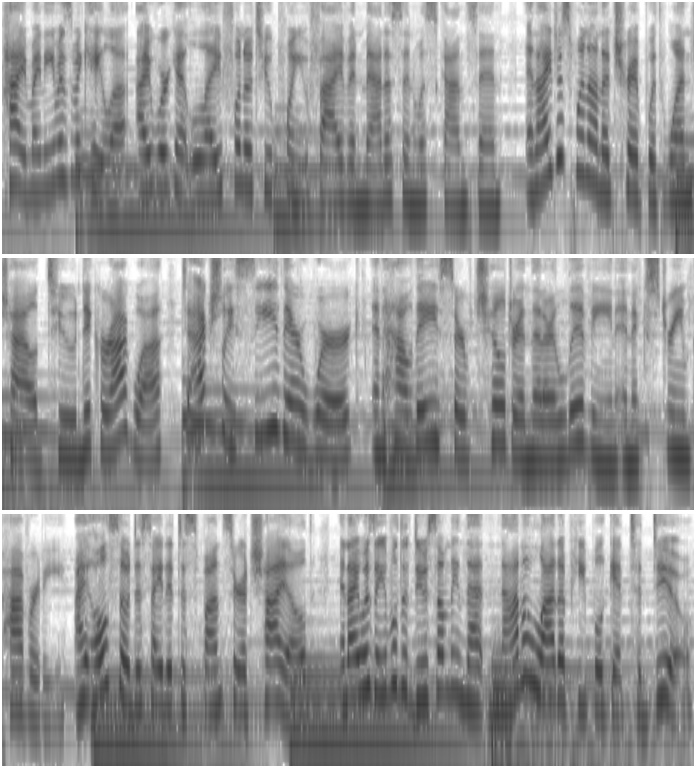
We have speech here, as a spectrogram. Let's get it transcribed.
Hi, my name is Michaela. I work at Life 102.5 in Madison, Wisconsin. And I just went on a trip with one child to Nicaragua to actually see their work and how they serve children that are living in extreme poverty. I also decided to sponsor a child, and I was able to do something that not a lot of people get to do.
